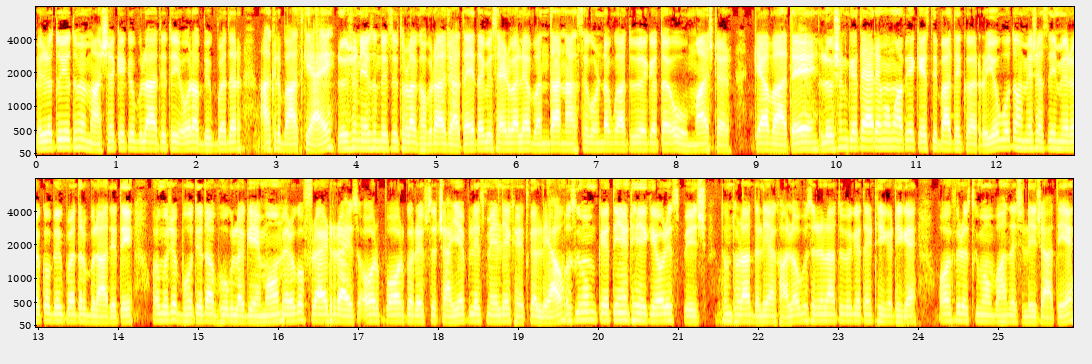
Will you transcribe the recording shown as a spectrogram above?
पहले तो ये तुम्हें माशा कह के बुलाते थे और अब बिग ब्रदर आखिर बात क्या है? लोशन ये सुनते थोड़ा घबरा जाता है, तभी साइड वाले बंदा नाक से गोंडा गाते हुए कहता है ओ मास्टर, क्या बात है? लोशन कहता है, अरे मम आप ये कैसी बातें कर रही हो? वो तो हमेशा से मेरे को बिग ब्रदर बुला देते और मुझे बहुत ज़्यादा भूख लगी है, मोम। मेरे को फ्राइड राइस और पॉर्क रिप्स चाहिए, प्लीज़ मेरे लिए खरीद कर ले आओ। उसकी मोम कहती हैं, ठीक है, और इस स्पीच तुम थोड़ा दलिया खा लो। उसे लाते हुए कहते हैं, ठीक है ठीक है। और फिर उसकी मोम वहाँ से चली जाती है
